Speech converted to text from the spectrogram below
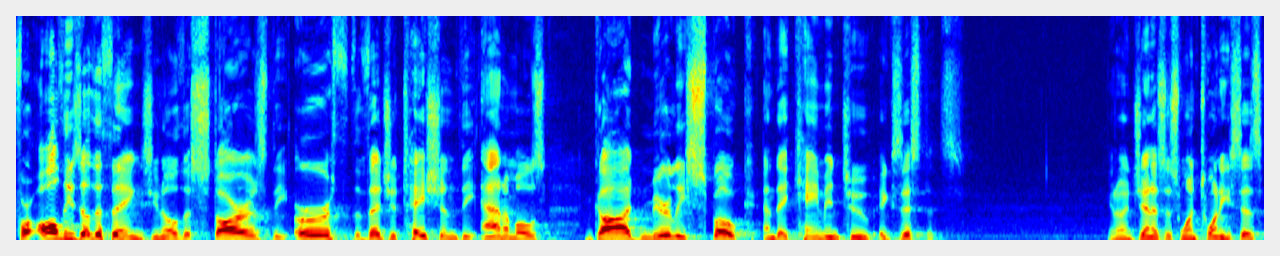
for all these other things, you know, the stars, the earth, the vegetation, the animals, God merely spoke and they came into existence. You know, in Genesis 1.20 he says,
